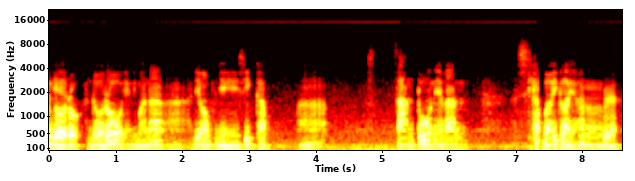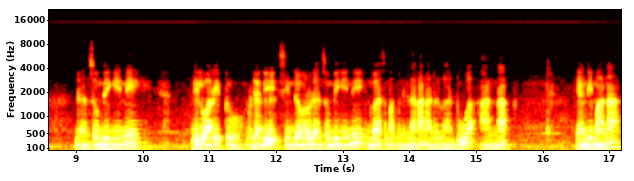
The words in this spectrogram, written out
Ndoro. Iya, Ndoro yang di mana ah, dia mempunyai sikap ah, santun ya kan sikap baik lah ya Hmm, dan Sumbing ini di luar itu. Benar. Jadi Sindoro dan Sumbing ini Mbak sempat menceritakan adalah dua anak yang di mana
